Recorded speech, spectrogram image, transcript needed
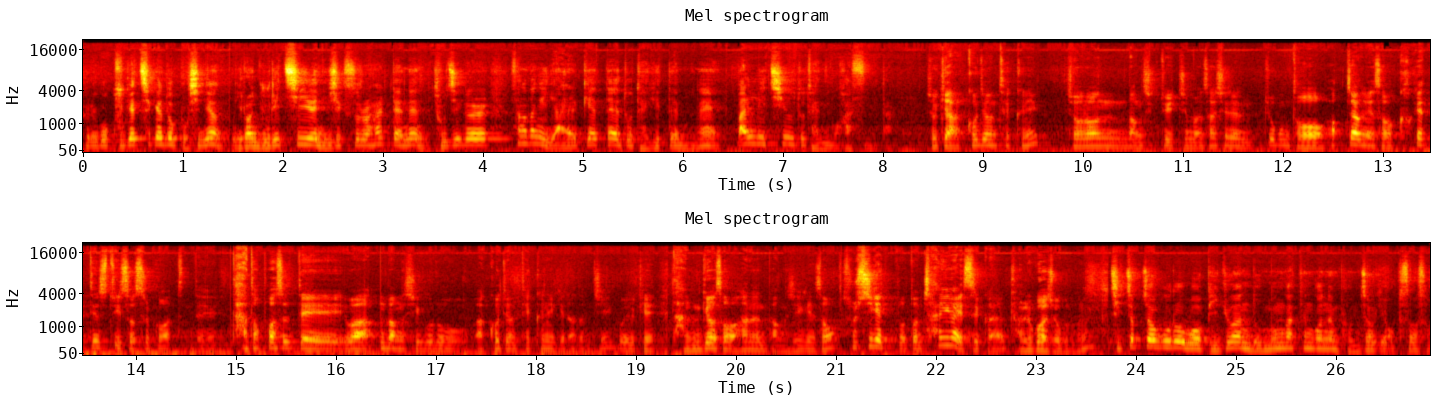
그리고 구개 측에도 보시면 이런 유리치은 이식술을 할 때는 조직을 상당히 얇게 떼도 되기 때문에 빨리 치유도 되는 것 같습니다. 저렇게 아코디언 테크닉 저런 방식도 있지만 사실은 조금 더 확장해서 크게 뜰 수도 있었을 것 같은데 다 덮었을 때와 한 방식으로 아코디언 테크닉이라든지 뭐 이렇게 당겨서 하는 방식에서 솔직히 어떤 차이가 있을까요? 결과적으로는? 직접적으로 뭐 비교한 논문 같은 거는 본 적이 없어서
